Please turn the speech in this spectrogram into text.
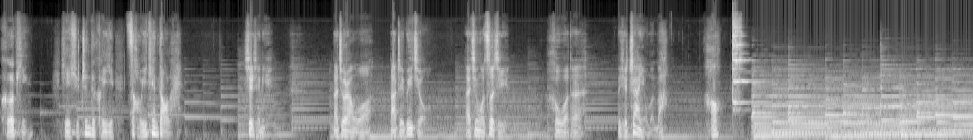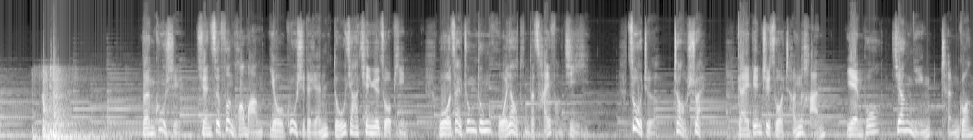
和平也许真的可以早一天到来。谢谢你，那就让我拿这杯酒来敬我自己和我的那些战友们吧。好。本故事选自凤凰网有故事的人独家签约作品《我在中东火药桶的采访记忆》，作者赵帅，改编制作程涵，演播江宁、晨光。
